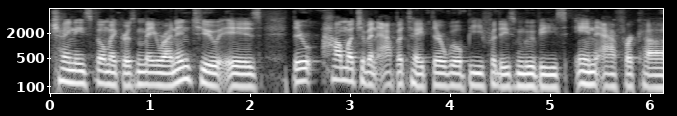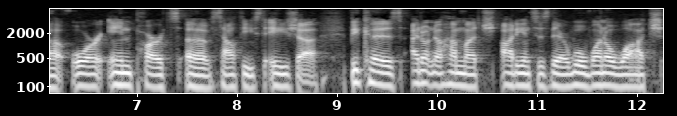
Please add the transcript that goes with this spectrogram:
Chinese filmmakers may run into is there how much of an appetite there will be for these movies in Africa or in parts of Southeast Asia because I don't know how much audiences there will want to watch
